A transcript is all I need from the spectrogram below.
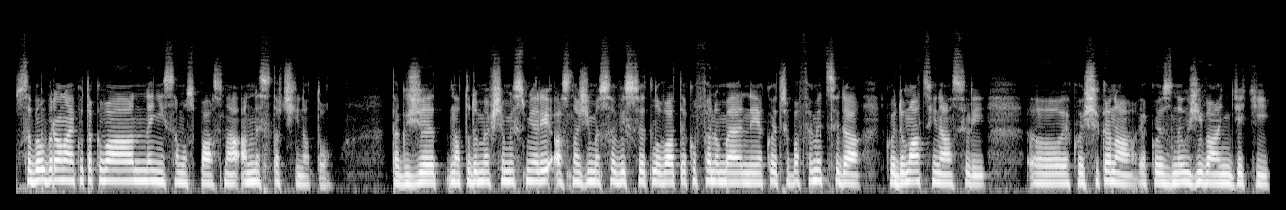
sebeobrana jako taková není samospásná a nestačí na to. Takže na to jdeme všemi směry a snažíme se vysvětlovat jako fenomény, jako je třeba femicida, jako je domácí násilí, eh, jako je šikana, jako je zneužívání dětí.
